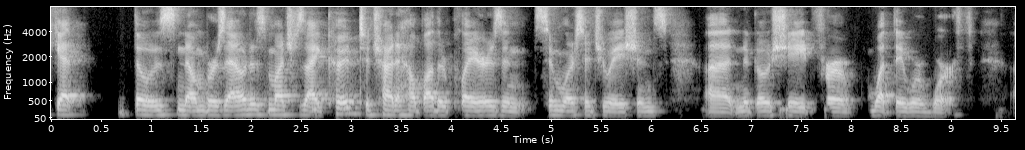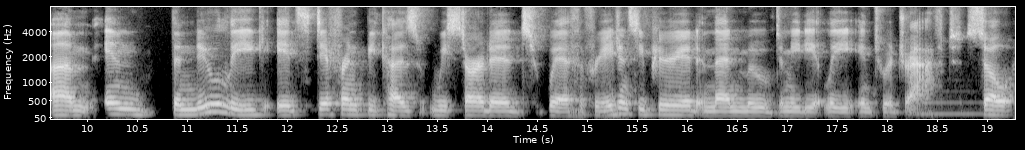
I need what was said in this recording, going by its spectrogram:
get those numbers out as much as I could to try to help other players in similar situations uh, negotiate for what they were worth. Um, in the new league, it's different because we started with a free agency period and then moved immediately into a draft. So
